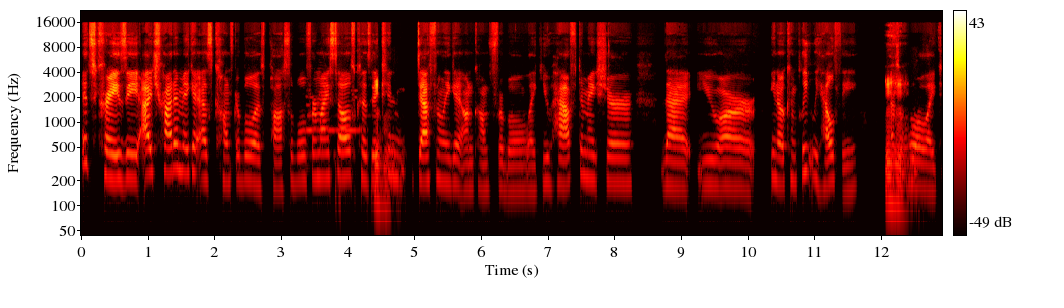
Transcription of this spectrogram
It's crazy. I try to make it as comfortable as possible for myself because it mm-hmm. can definitely get uncomfortable. Like you have to make sure that you are, you know, completely healthy mm-hmm. as a mm-hmm. whole. Like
